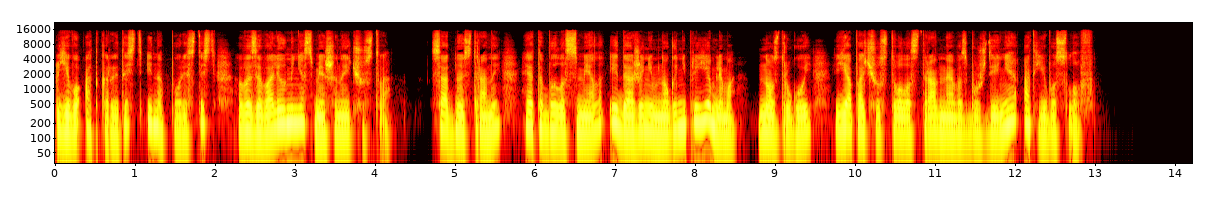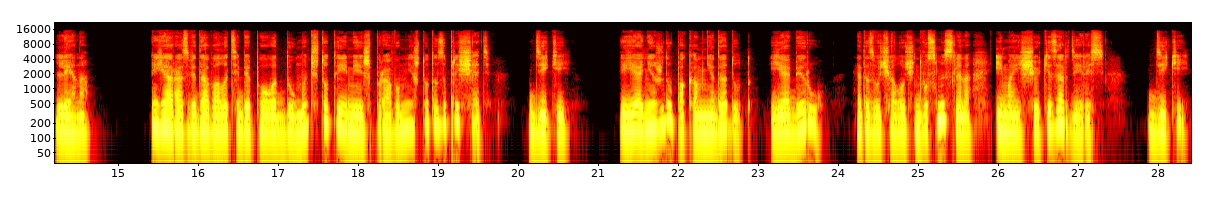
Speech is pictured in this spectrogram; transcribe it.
Его открытость и напористость вызывали у меня смешанные чувства. С одной стороны, это было смело и даже немного неприемлемо, но с другой, я почувствовала странное возбуждение от его слов. Лена, я разве давала тебе повод думать, что ты имеешь право мне что-то запрещать? Дикий, я не жду, пока мне дадут. Я беру. Это звучало очень двусмысленно, и мои щеки зарделись. Дикий,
